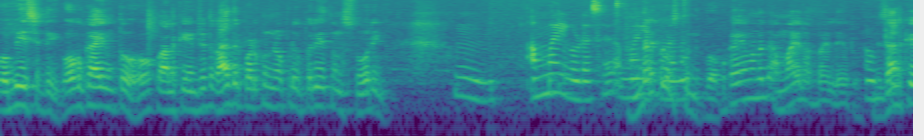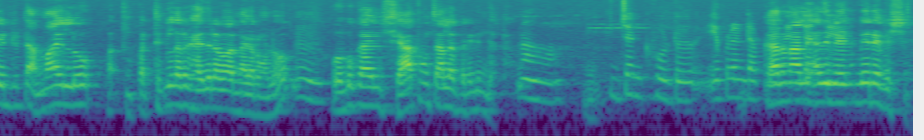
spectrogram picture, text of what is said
ఒబిసిటీ ఓపకాయంతో వాళ్ళకి ఏంటంటే రాత్రి పడుకున్నప్పుడు విపరీతం స్నోరింగ్. అమ్మాయిలు కూడా సార్ అమ్మాయిలు అందరికీ వస్తుంది. అనేది అమ్మాయిలు అబ్బాయిలు లేరు. నిజానికి ఏంటంటే అమ్మాయిల్లో పర్టికులర్గా హైదరాబాద్ నగరంలో ఉపకాయం శాతం చాలా పెరిగిందట. జంక్ ఫుడ్ ఎప్పుడంటే కారణాలు అది వేరే విషయం.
